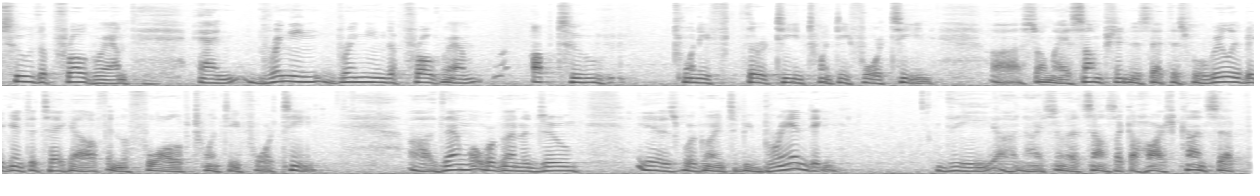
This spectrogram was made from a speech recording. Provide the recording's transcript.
to the program, and bringing bringing the program up to 2013, 2014. Uh, so my assumption is that this will really begin to take off in the fall of 2014. Uh, then what we're going to do is we're going to be branding the, uh, now I know that sounds like a harsh concept,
